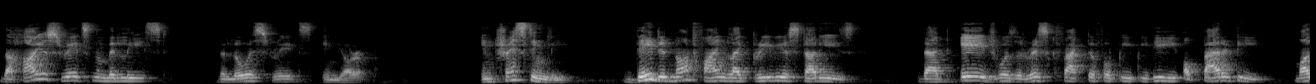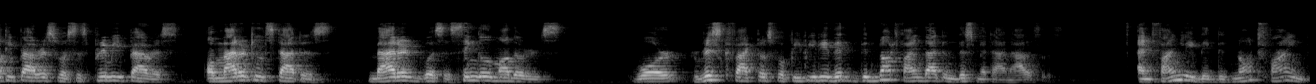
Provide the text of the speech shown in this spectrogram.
the highest rates in the Middle East, the lowest rates in Europe. Interestingly, they did not find like previous studies that age was a risk factor for PPD or parity, multiparous versus primiparous, or marital status, married versus single mothers, were risk factors for PPD. They did not find that in this meta-analysis. And finally, they did not find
